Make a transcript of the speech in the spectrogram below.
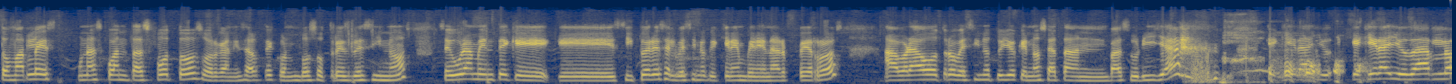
tomarles unas cuantas fotos, organizarte con dos o tres vecinos. Seguramente que, que si tú eres el vecino que quiere envenenar perros, habrá otro vecino tuyo que no sea tan basurilla, que, quiera, que quiera ayudarlo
